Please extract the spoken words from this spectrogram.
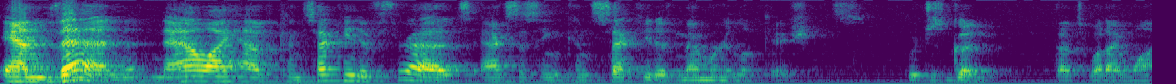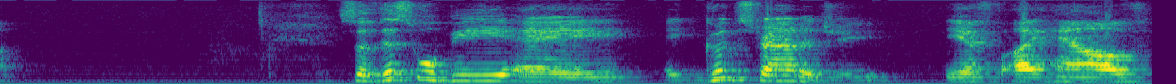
And then now I have consecutive threads accessing consecutive memory locations, which is good. That's what I want. So this will be a, a good strategy if I have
